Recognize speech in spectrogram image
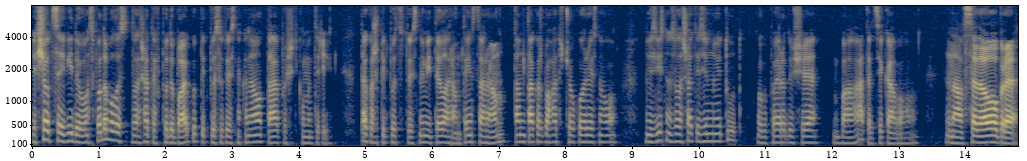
Якщо це відео вам сподобалось, залишайте вподобайку, підписуйтесь на канал та пишіть коментарі. Також підписуйтесь на мій телеграм та інстаграм, там також багато чого корисного. Ну і звісно, залишайтесь зі мною тут, бо попереду ще багато цікавого. На все добре!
